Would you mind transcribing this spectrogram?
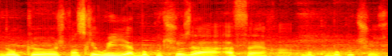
Donc, euh, je pense que oui, il y a beaucoup de choses à, à faire, hein, beaucoup beaucoup de choses.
